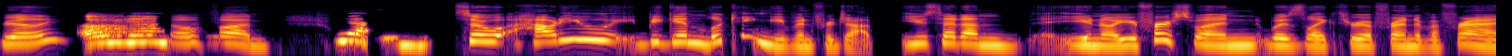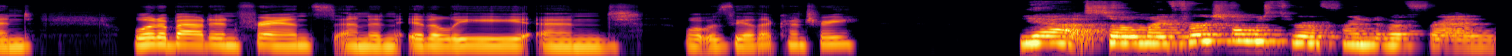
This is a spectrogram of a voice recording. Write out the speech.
Really? Oh yeah. Oh fun. Yeah. So how do you begin looking even for jobs? You said on you know your first one was like through a friend of a friend. What about in France and in Italy and what was the other country? Yeah, so my first one was through a friend of a friend.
